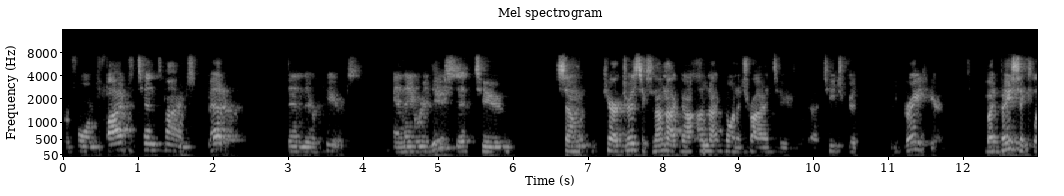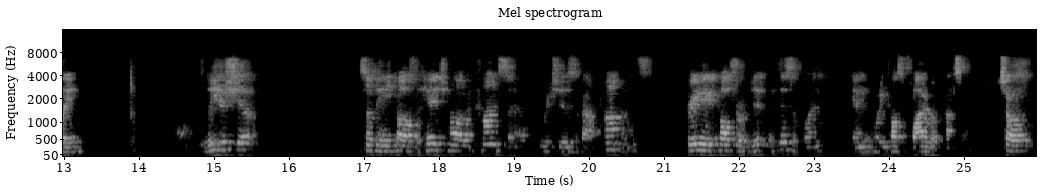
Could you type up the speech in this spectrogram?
perform five to ten times better than their peers, and they reduce it to some characteristics. And I'm not going I'm not going to try to uh, teach good great here, but basically leadership, something he calls the hedgehog concept, which is about competence, creating a culture of, di- of discipline, and what he calls the flywheel concept. So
